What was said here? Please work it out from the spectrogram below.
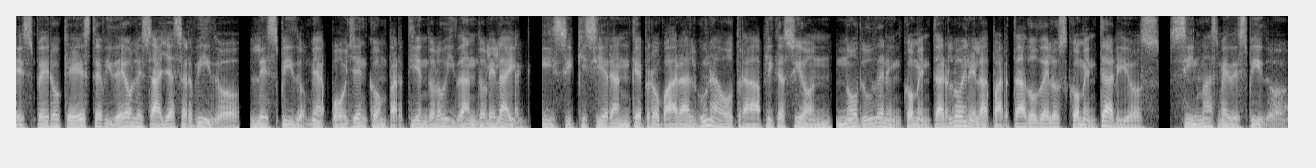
Espero que este video les haya servido, les pido me apoyen compartiéndolo y dándole like, y si quisieran que probara alguna otra aplicación, no duden en comentarlo en el apartado de los comentarios, sin más me despido.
